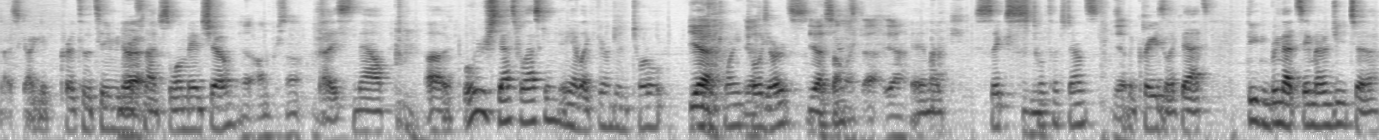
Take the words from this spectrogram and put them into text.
Nice. Got to give credit to the team. You know, it's not just a one man show. Yeah, hundred percent. Nice. Now, uh, what were your stats for last game? Did you have like 300 total? Yeah. 320 yeah. total yards? Yeah, something like that. Yeah. and like 6 Mhm. total touchdowns. Yep. Something crazy like that. Think you can bring that same energy to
